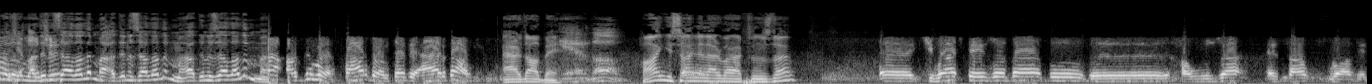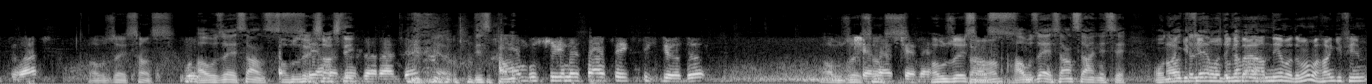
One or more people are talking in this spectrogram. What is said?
alalım önce. adınızı alalım mı? Adınızı alalım mı? Adınızı alalım mı? Ha, adı mı? Pardon tabii Erdal. Erdal Bey. Erdal. Hangi sahneler var aklınızda? Ee, Kibar Feyzo'da bu e, havuza esans muhabbeti var. Havuza esans. Havuza esans. Havuza esas değil. Herhalde. Biz Ama ham- bu suyun esansı eksik diyordu. Havuza Şener esans. Şener. Havuza esans. havuza esans sahnesi. Onu Hangi film olduğunu ben ama- anlayamadım ama hangi film?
